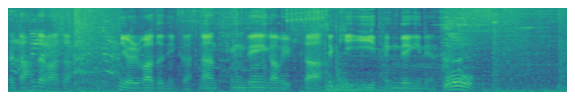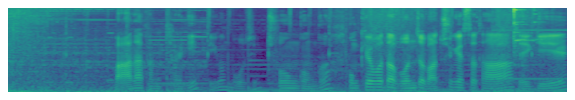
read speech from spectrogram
일단 한 대 맞아. 열받으니까. 난 댕댕이가 밉다. 특히 이 댕댕이는. 오 만화 강타기? 이건 뭐지? 좋은 건가? 본캐보다 먼저 맞추겠어 다. 내길.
